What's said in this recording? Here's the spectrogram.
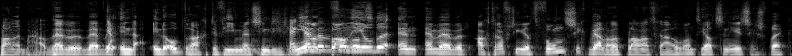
plan hebben gehouden. We hebben, we hebben Ja. in, de, in de opdracht de vier mensen die zich Kijk, niet aan het plan bijvoorbeeld- hielden. En, en we hebben achteraf gezien dat Fons zich wel aan het plan had gehouden, want die had zijn eerste gesprek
